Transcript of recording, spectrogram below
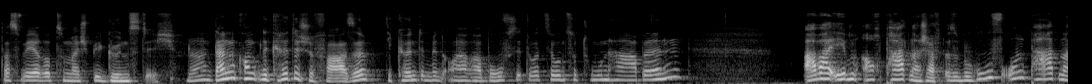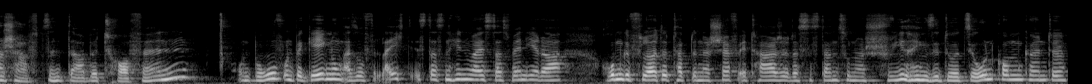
Das wäre zum Beispiel günstig. Ne? Dann kommt eine kritische Phase, die könnte mit eurer Berufssituation zu tun haben, aber eben auch Partnerschaft. Also Beruf und Partnerschaft sind da betroffen und Beruf und Begegnung, also vielleicht ist das ein Hinweis, dass wenn ihr da rumgeflirtet habt in der Chefetage, dass es dann zu einer schwierigen Situation kommen könnte.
